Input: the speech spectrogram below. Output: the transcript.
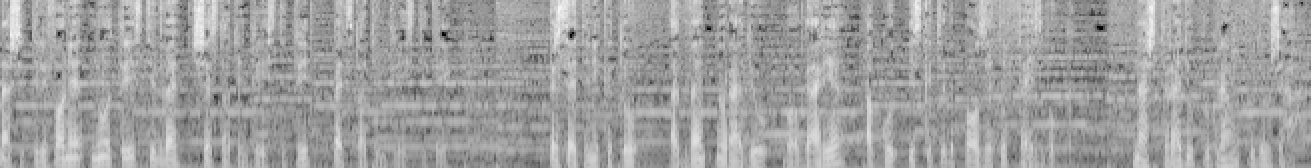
Нашия телефон е 032 633 533. Търсете ни като Адвентно радио България, ако искате да ползвате Фейсбук. Нашата радиопрограма продължава.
